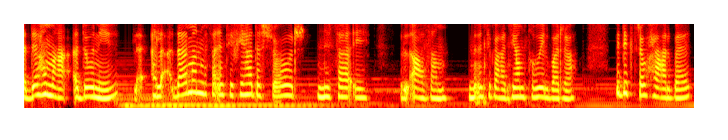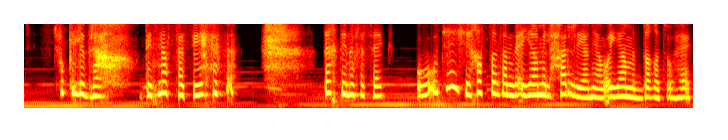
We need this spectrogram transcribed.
قد هم عقدوني؟ هلأ دائما مثلا أنت في هذا الشعور النسائي الأعظم إنه أنت بعد يوم طويل برا بدك تروحي على البيت تفكي البرا تتنفسي تاخدي نفسك وتعيشي خاصة بأيام الحر يعني أو أيام الضغط وهيك.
